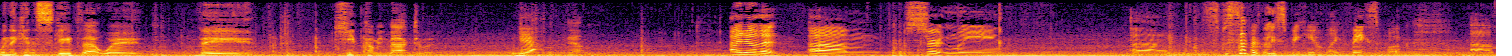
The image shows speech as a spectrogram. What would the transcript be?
when they can escape that way, they keep coming back to it. Yeah. Yeah. I know that um, certainly, um, specifically speaking of like Facebook, um,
